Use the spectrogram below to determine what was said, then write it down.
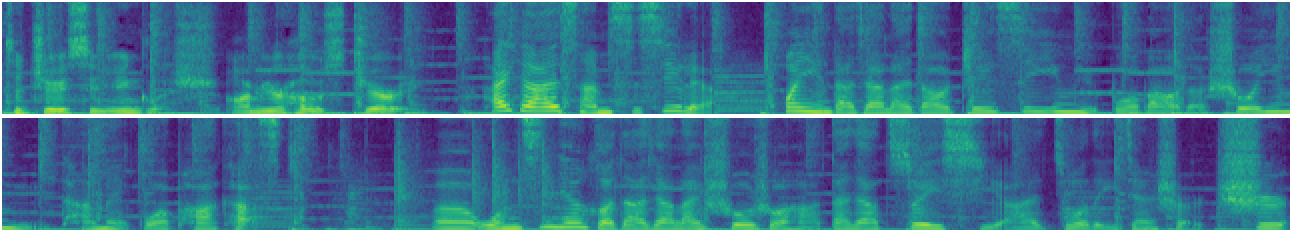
to JC English. I'm your host, Jerry. Hi guys, I'm Cecilia. 欢迎大家来到 JC 英语播报的说英语谈美国 Podcast。呃，我们今天和大家来说说哈，大家最喜爱做的一件事儿——吃。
